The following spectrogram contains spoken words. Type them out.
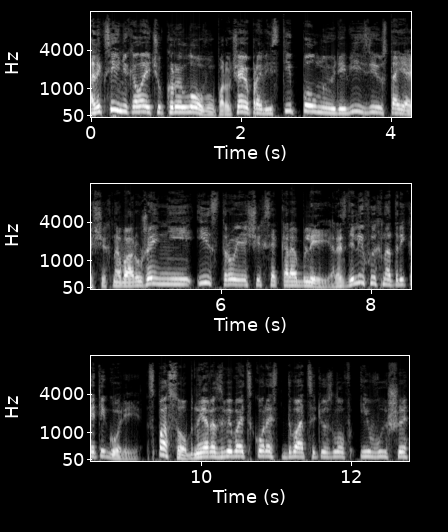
Алексею Николаевичу Крылову поручаю провести полную ревизию стоящих на вооружении и строящихся кораблей, разделив их на три категории. Способные развивать скорость 20 узлов и выше,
